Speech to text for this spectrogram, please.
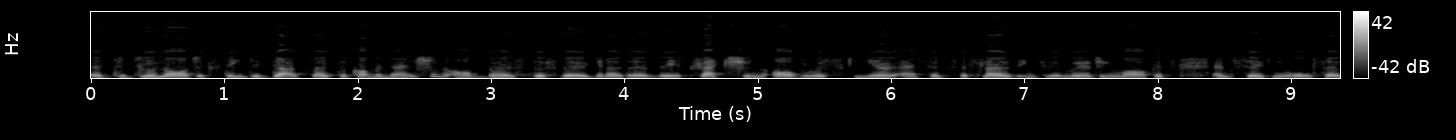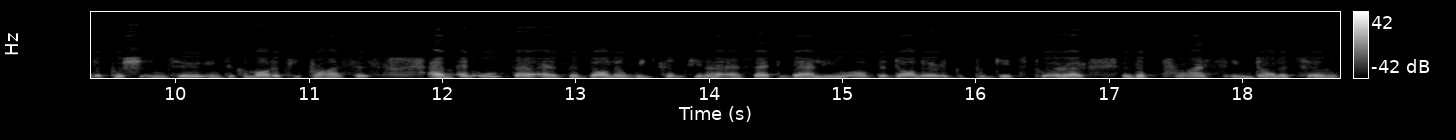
uh, to, to, a large extent it does. So it's a combination of both the, the you know the, the attraction of riskier assets, the flows into emerging markets, and certainly also the push into into commodity prices. Um, and also as the dollar weakens, you know, as that value of the dollar gets poorer, the price in dollar terms,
